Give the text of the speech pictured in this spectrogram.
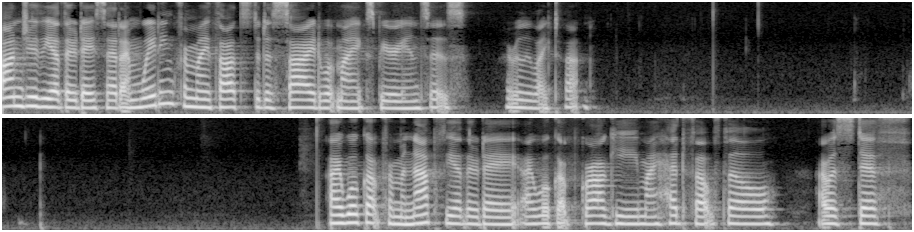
Anju the other day said, I'm waiting for my thoughts to decide what my experience is. I really liked that. I woke up from a nap the other day. I woke up groggy. My head felt full. I was stiff.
